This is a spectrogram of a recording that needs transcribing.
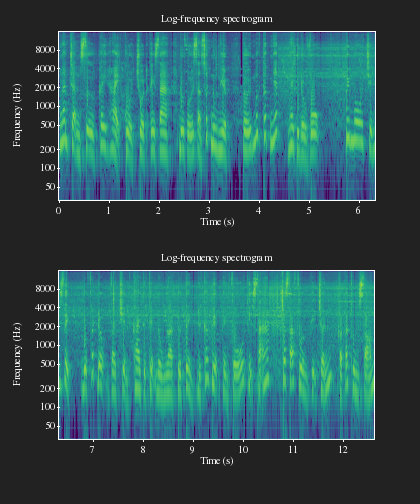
ngăn chặn sự gây hại của chuột gây ra đối với sản xuất nông nghiệp tới mức thấp nhất ngay từ đầu vụ. Quy mô chiến dịch được phát động và triển khai thực hiện đồng loạt từ tỉnh đến các huyện, thành phố, thị xã, các xã phường, thị trấn và các thôn xóm.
